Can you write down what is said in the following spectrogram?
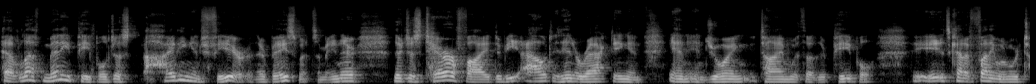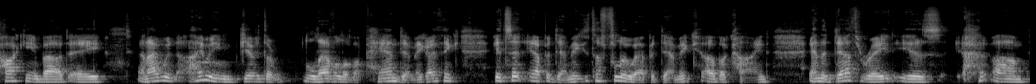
have left many people just hiding in fear in their basements. I mean, they're they're just terrified to be out and interacting and, and enjoying time with other people. It's kind of funny when we're talking about a, and I would I would even give it the level of a pandemic. I think it's an epidemic. It's a flu epidemic of a kind, and the death rate is. Um,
